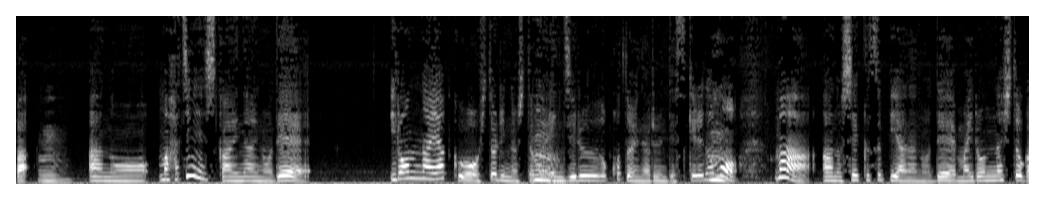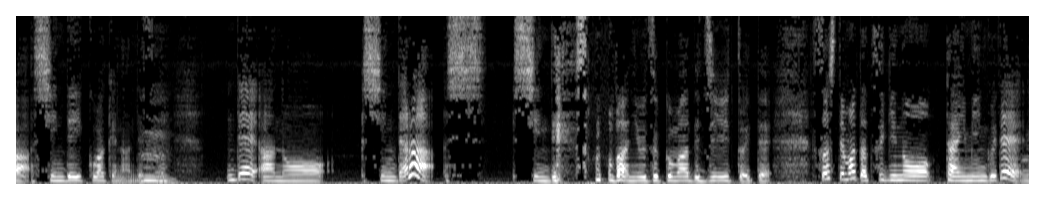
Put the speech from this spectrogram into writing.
ぱ。うん。あの、まあ、8人しかいないのでいろんな役を1人の人が演じることになるんですけれども、まああのシェイクスピアなので、まあ、いろんな人が死んでいくわけなんですね、であの死んだらし死んで その場にうずくまってじーっといてそしてまた次のタイミングでう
